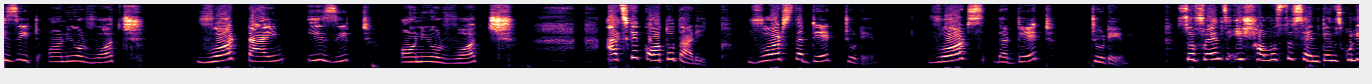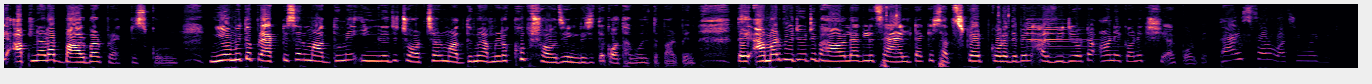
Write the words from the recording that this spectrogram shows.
is it on your watch what time is it on your watch আজকে কত তারিখ? What's the date today what's the date today so friends এই সমস্ত সেন্টেন্সগুলি আপনারা বারবার প্র্যাকটিস করুন। নিয়মিত প্র্যাকটিসের মাধ্যমে, ইংরেজি চর্চার মাধ্যমে আপনারা খুব সহজে ইংরেজিতে কথা বলতে পারবেন। তাই আমার ভিডিওটি ভালো লাগলে চ্যানেলটাকে সাবস্ক্রাইব করে দেবেন আর ভিডিওটা অনেক অনেক শেয়ার করবেন। Thanks for watching my video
